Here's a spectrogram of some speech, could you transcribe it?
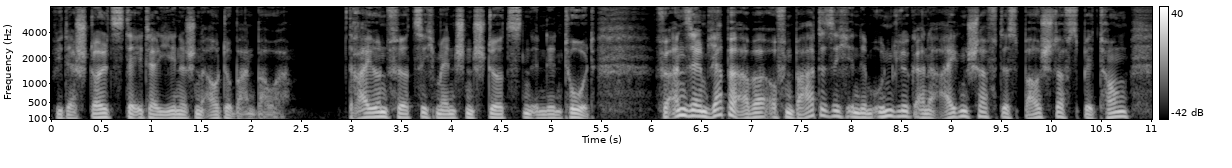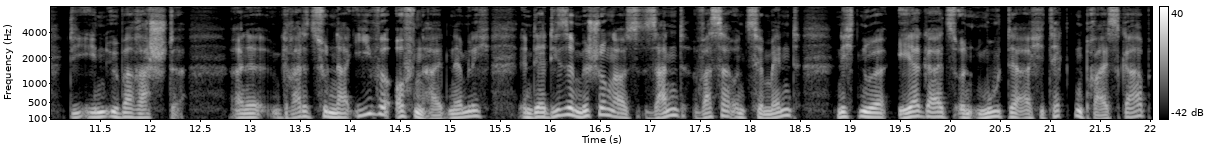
wie der Stolz der italienischen Autobahnbauer. 43 Menschen stürzten in den Tod. Für Anselm Jappe aber offenbarte sich in dem Unglück eine Eigenschaft des Baustoffs Beton, die ihn überraschte. Eine geradezu naive Offenheit nämlich, in der diese Mischung aus Sand, Wasser und Zement nicht nur Ehrgeiz und Mut der Architekten preisgab,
